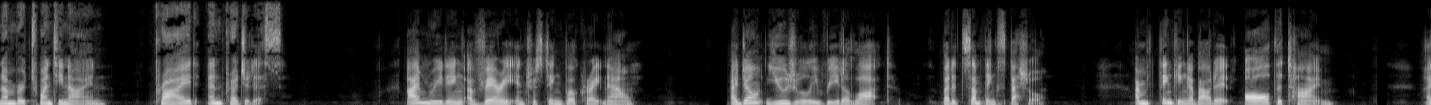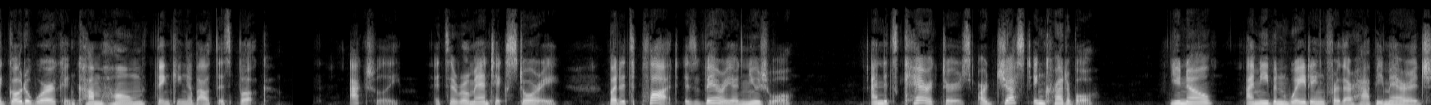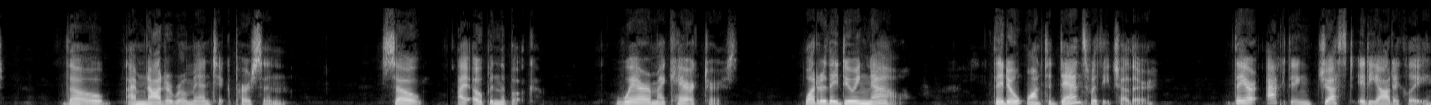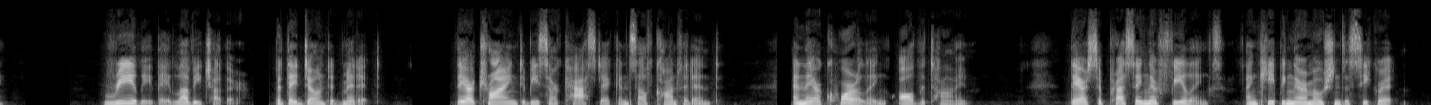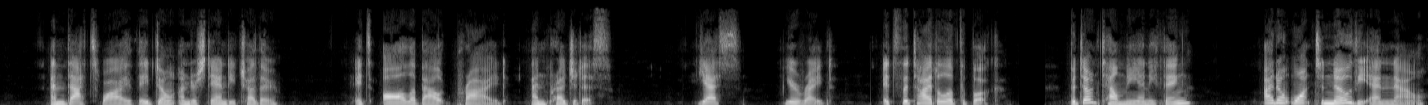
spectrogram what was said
Number 29 Pride and Prejudice. I'm reading a very interesting book right now. I don't usually read a lot, but it's something special. I'm thinking about it all the time. I go to work and come home thinking about this book. Actually, it's a romantic story, but its plot is very unusual. And its characters are just incredible. You know, I'm even waiting for their happy marriage, though I'm not a romantic person. So I open the book. Where are my characters? What are they doing now? They don't want to dance with each other. They are acting just idiotically. Really, they love each other, but they don't admit it. They are trying to be sarcastic and self confident, and they are quarreling all the time. They are suppressing their feelings and keeping their emotions a secret. And that's why they don't understand each other. It's all about pride and prejudice. Yes, you're right. It's the title of the book. But don't tell me anything. I don't want to know the end now.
